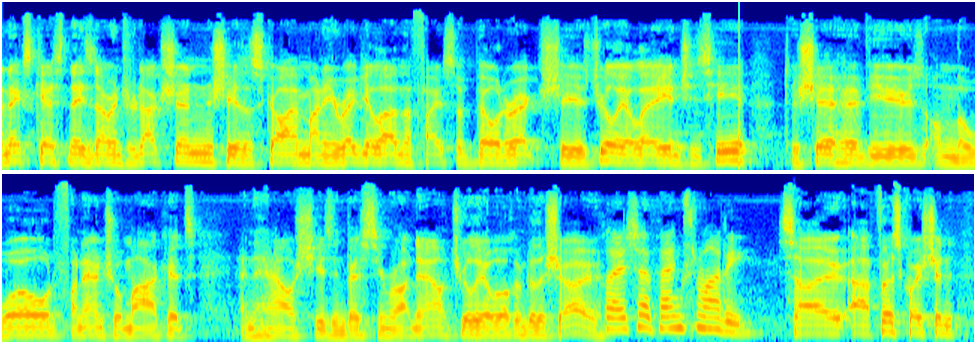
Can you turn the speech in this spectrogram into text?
Our next guest needs no introduction. She is a Sky Money regular in the face of Bell Direct. She is Julia Lee, and she's here to share her views on the world, financial markets, and how she's investing right now. Julia, welcome to the show. Pleasure. Thanks, Marty. So, uh, first question:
